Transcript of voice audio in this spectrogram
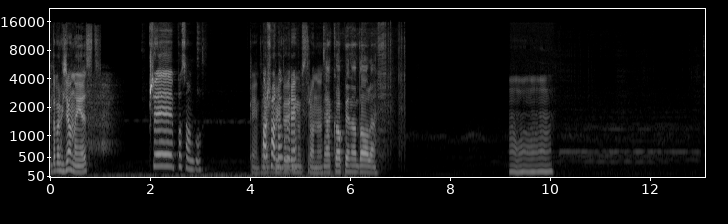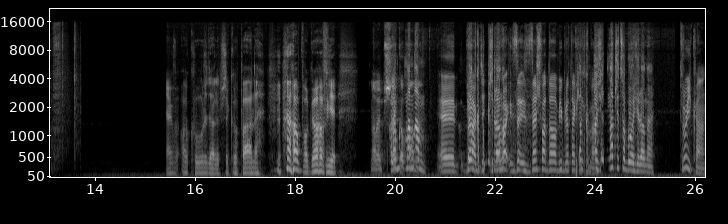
Dobra, gdzie ono jest? Przy posągu. Okej, to Poszła ja do góry. inną stronę. Ja kopię na dole. Jak w... O kurde, ale przekopane. O bogowie. Mamy Mam, przekopane. mam, mam. E, była Piątka gdzie, była zielona? ze- zeszła do biblioteki Piątka chyba. była zielona, czy co było zielone? Trójka.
